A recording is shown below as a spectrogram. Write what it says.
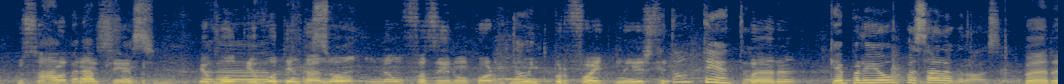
que o serrote para nem sempre. Eu vou, eu vou tentar não, não fazer um corte Então- muito perfeito neste, Então tenta, para, que é para eu passar a grosa. para,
